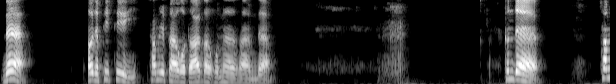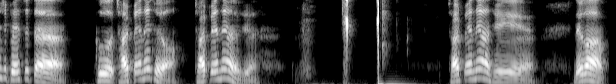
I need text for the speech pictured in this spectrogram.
네. 어제 PT 30회 하고 더 할까 고민하는 사람인데. 근데 30회 했을 때 그 잘 빼내세요. 잘 빼내야지. 잘 빼내야지. 내가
